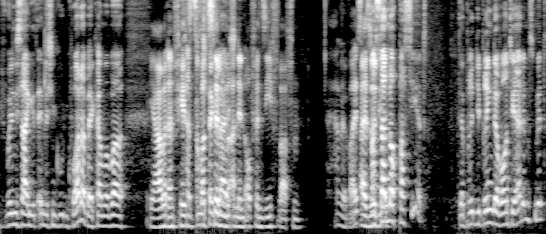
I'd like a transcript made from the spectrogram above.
ich will nicht sagen, jetzt endlich einen guten Quarterback haben, aber. Ja, aber dann fehlt es trotzdem an den Offensivwaffen. Ja, wer weiß, also was dann noch passiert. Der, die bringen der Davante Adams mit.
